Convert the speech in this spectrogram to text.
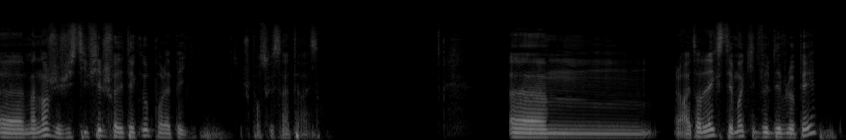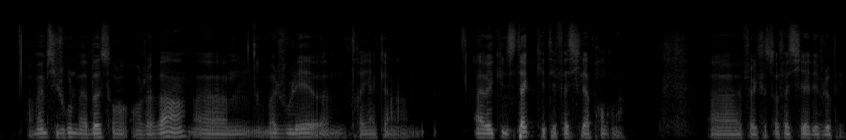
maintenant, je vais justifier le choix des technos pour l'API. Je pense que c'est intéressant. alors, étant donné que c'était moi qui devais le développer, même si je roule ma bosse en, Java, hein, moi je voulais travailler avec, une stack qui était facile à prendre en main. Euh, il fallait que ça soit facile à développer.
